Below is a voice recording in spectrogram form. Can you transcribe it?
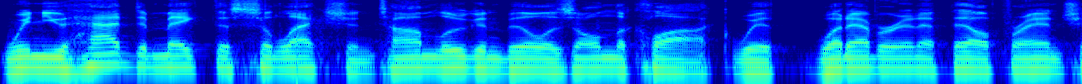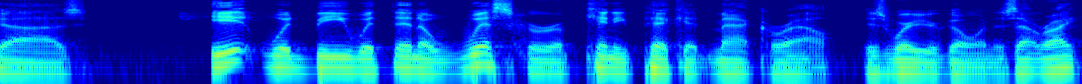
when you had to make the selection. Tom Luginbill is on the clock with whatever NFL franchise. It would be within a whisker of Kenny Pickett, Matt Corral, is where you're going. Is that right?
